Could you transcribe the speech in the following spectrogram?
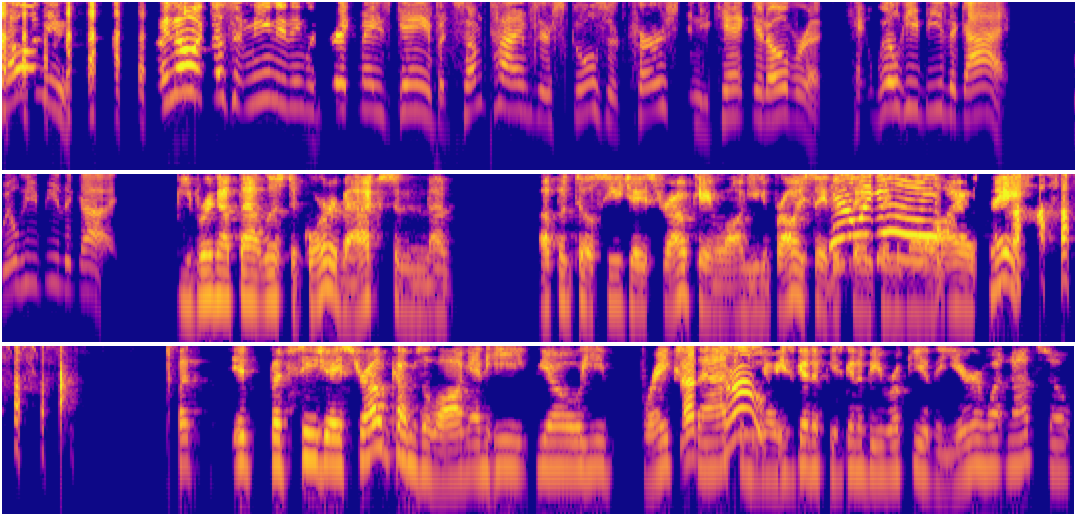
telling you. I know it doesn't mean anything with Drake Maye's game, but sometimes their schools are cursed and you can't get over it. Can, will he be the guy? Will he be the guy? You bring up that list of quarterbacks, and uh, up until C.J. Stroud came along, you can probably say the There same thing about go! Ohio State. but it, but C.J. Stroud comes along, and he, you know, he breaks That's that. true. And, you know, he's gonna he's gonna be rookie of the year and whatnot. So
